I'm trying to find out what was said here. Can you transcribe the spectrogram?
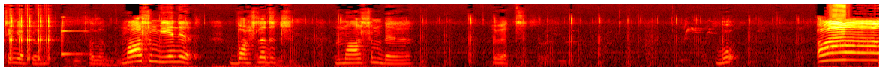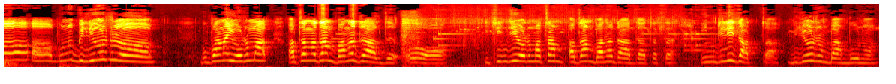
Kim yapıyor? Allah. Masum yeni. Başladı. Masum be. Evet. Bu. Aa, bunu biliyorum. Bu bana yorum at, atan adam bana daldı. Oo. İkinci yorum atan adam bana daldı atasa. İngiliz hatta. Biliyorum ben bunu.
